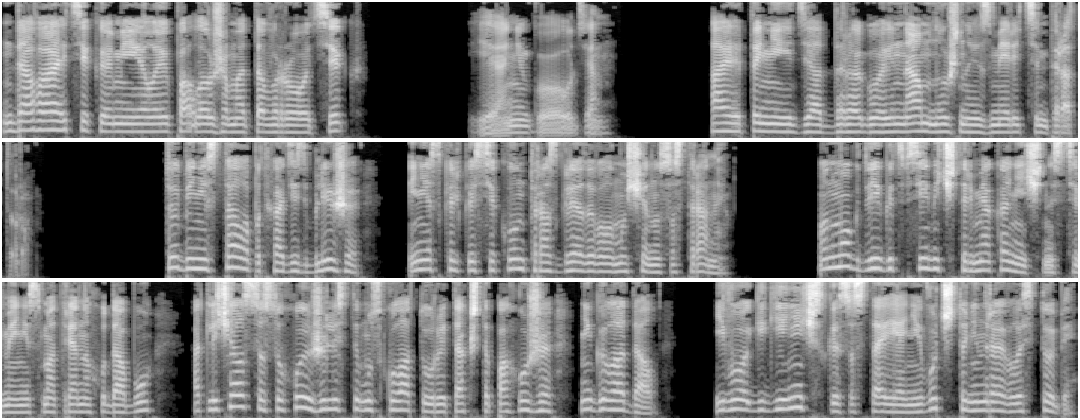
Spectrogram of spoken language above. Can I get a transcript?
«Давайте-ка, милый, положим это в ротик». «Я не голоден». «А это не едят, дорогой, нам нужно измерить температуру». Тоби не стала подходить ближе и несколько секунд разглядывала мужчину со стороны. Он мог двигать всеми четырьмя конечностями, несмотря на худобу, отличался сухой и жилистой мускулатурой, так что, похоже, не голодал. Его гигиеническое состояние – вот что не нравилось Тоби.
